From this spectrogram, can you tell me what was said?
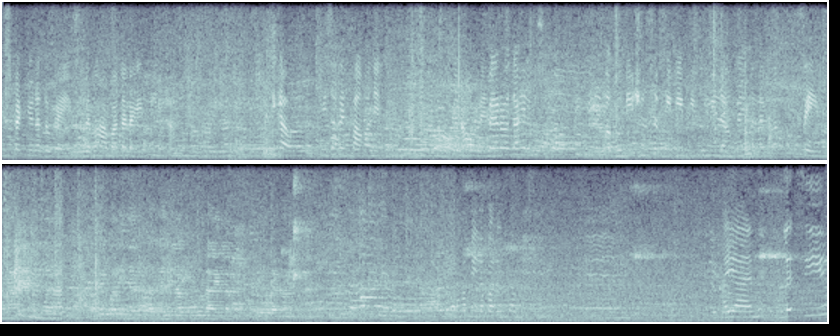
expect nyo na to guys, na mahaba talaga yung pila. Ikaw, may sakit pa ako nito. Ako rin. Pero dahil gusto ko mag-audition sa PBB, umilang ko talaga. Same. Nakapila pa rin kami. And, ayan, let's see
